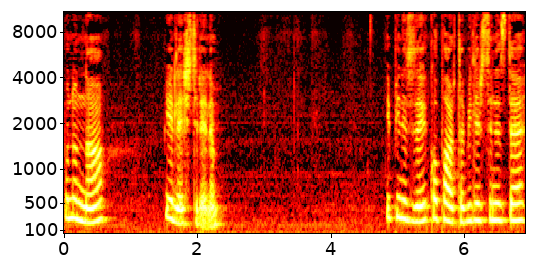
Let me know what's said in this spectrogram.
bununla birleştirelim. İpinizi kopartabilirsiniz de.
